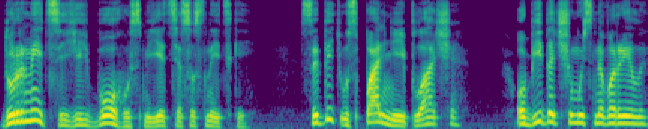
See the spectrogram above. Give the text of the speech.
Дурниці, їй Богу, сміється Сосницький. Сидить у спальні і плаче, обіда чомусь не варили.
